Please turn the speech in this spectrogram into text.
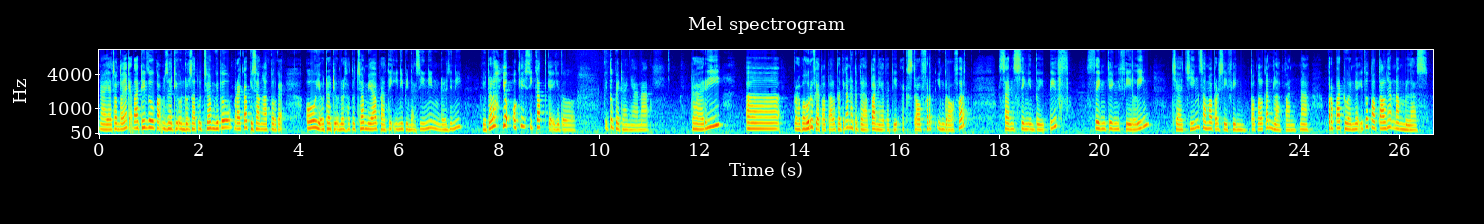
Nah ya contohnya kayak tadi tuh kalau misalnya diundur satu jam gitu mereka bisa ngatur kayak oh ya udah diundur satu jam ya berarti ini pindah sini pindah sini ya udahlah yuk oke okay, sikat kayak gitu. Itu bedanya. Nah dari uh, berapa huruf ya total? Berarti kan ada delapan ya tadi. Extrovert introvert sensing intuitive thinking feeling judging sama perceiving. Total kan delapan. Nah perpaduannya itu totalnya 16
